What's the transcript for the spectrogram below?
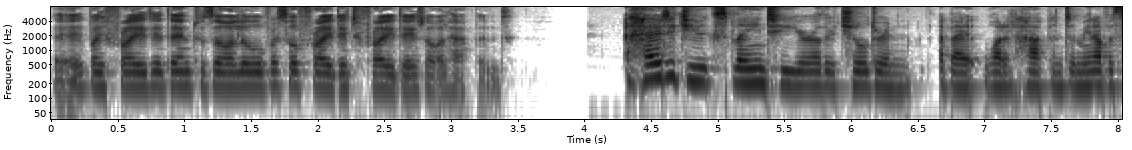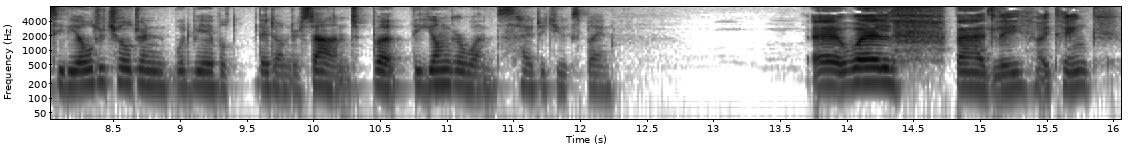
uh, by Friday, then it was all over. So Friday to Friday, it all happened. How did you explain to your other children about what had happened? I mean, obviously, the older children would be able, they'd understand, but the younger ones, how did you explain? Uh, well, badly, I think.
